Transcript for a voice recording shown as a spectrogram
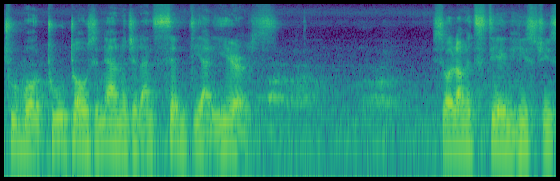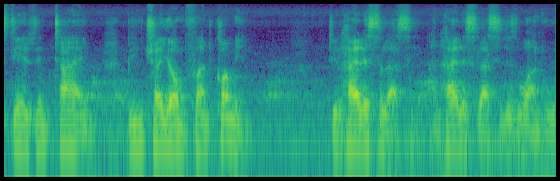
to about 2,970 odd years. So long it stays in history, stays in time, being triumphant coming till Haile Selassie. And Haile Selassie is the one who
